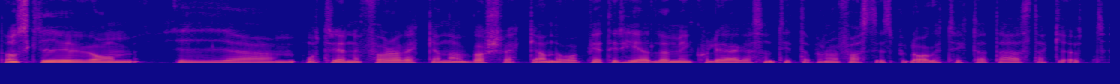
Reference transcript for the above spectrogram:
de skriver vi om i, um, återigen i förra veckan av Börsveckan. Då. Peter Hedlund, min kollega som tittar på några fastighetsbolag, tyckte att det här stack ut.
